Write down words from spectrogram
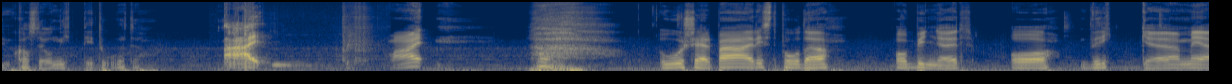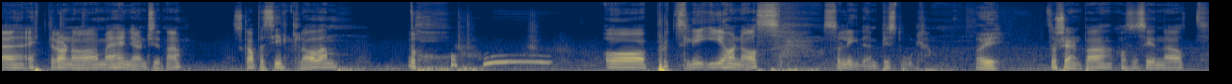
Du kaster jo 92, vet du. Nei! Nei. Hun ser på deg, rister på hodet og begynner å vrikke med et eller annet med hendene sine. Skape sirkler av dem. Og plutselig, i hånda hans, så ligger det en pistol. Oi. Så ser han på deg, og så sier han at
